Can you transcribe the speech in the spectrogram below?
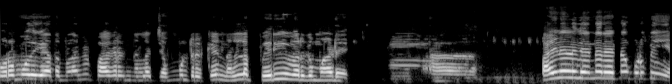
புறமோது ஏத்தம் எல்லாமே பாக்குறதுக்கு நல்லா ஜம்முன் இருக்கு. நல்ல பெரிய வர்க்க மாடு. ஃபைனல் இது என்ன ரேட்னா கொடுப்பீங்க?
